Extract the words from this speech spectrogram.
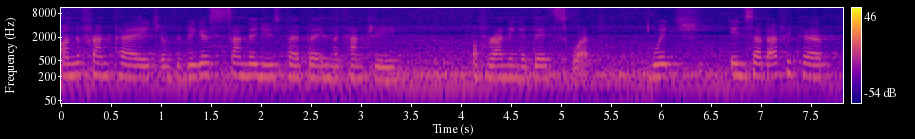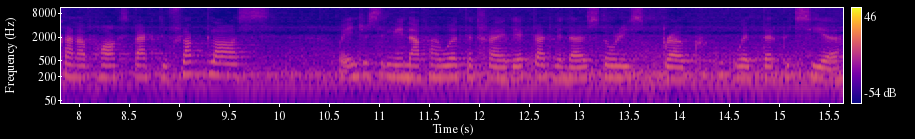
on the front page of the biggest Sunday newspaper in the country of running a death squad, which in South Africa kind of harks back to Vlakplaas, where interestingly enough I worked at Vrye Weekblad when those stories broke with Dirk Coetzee.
